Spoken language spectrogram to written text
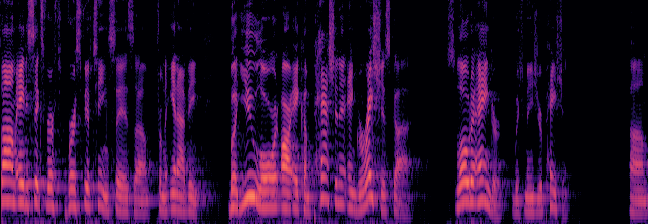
Psalm 86, verse, verse 15 says um, from the NIV, But you, Lord, are a compassionate and gracious God, slow to anger, which means you're patient. Um,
